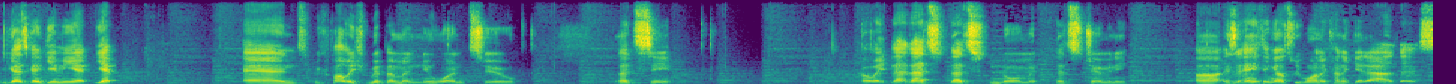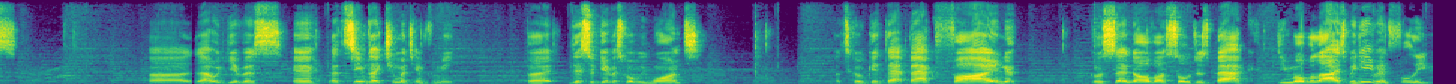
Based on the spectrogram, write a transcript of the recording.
You guys gonna give me it? Yep, and we could probably whip him a new one too. Let's see. Oh wait, that that's that's Norman. That's Germany. Uh, is there anything else we want to kind of get out of this? Uh, that would give us. Eh, that seems like too much infamy. But this would give us what we want. Let's go get that back. Fine. Go send all of our soldiers back. Demobilize. We didn't even fully.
